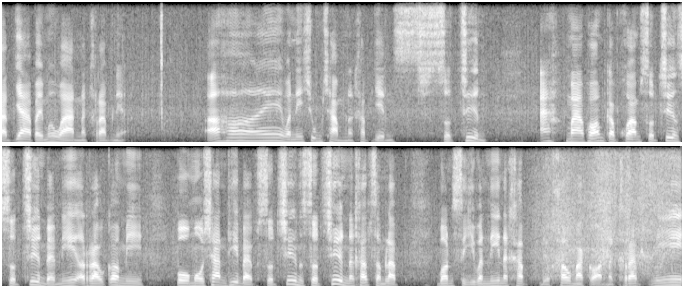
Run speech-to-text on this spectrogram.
ตัดหญ้าไปเมื่อวานนะครับเนี่ย อ้ายวันนี้ชุ่มฉ่ำนะครับ เย็นสดชื่นอะมาพร้อมกับความสดชื่น สดชื่นแบบนี้เราก็มีโปรโมชั่นที่แบบสดชื่น สดชื่นนะครับสำหรับบอลสีวันนี้นะครับ เดี๋ยวเข้ามาก่อนนะครับ นี่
